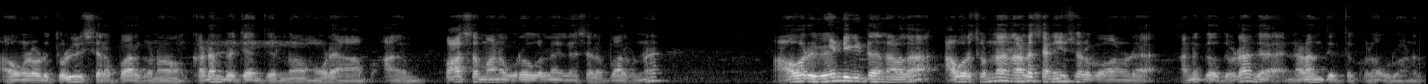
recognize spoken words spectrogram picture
அவங்களோட தொழில் சிறப்பாக இருக்கணும். கடன் பிரச்சனை தீரணும். அவங்களோட பாசமான உறவுகள்லாம் எல்லாம் சிறப்பாக இருக்கணும்னு அவர் வேண்டிக்கிட்டதுனால தான் அவர் சொன்னதுனால சனீஸ்வர பகவானோட அனுக்கிரகத்தோட அந்த நலன் தீர்த்த குளம் உருவானது.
